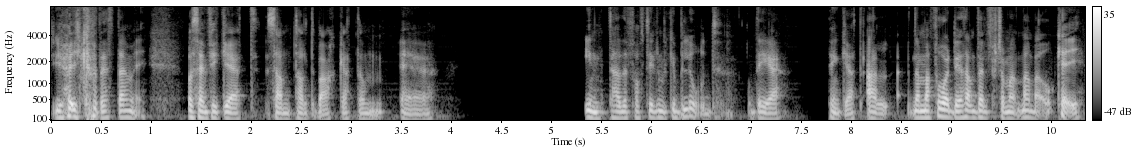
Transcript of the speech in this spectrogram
jag gick och testade mig. Och sen fick jag ett samtal tillbaka att de eh, inte hade fått till mycket blod. Och det tänker jag att all, när man får det samtalet förstår man, man bara okej.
